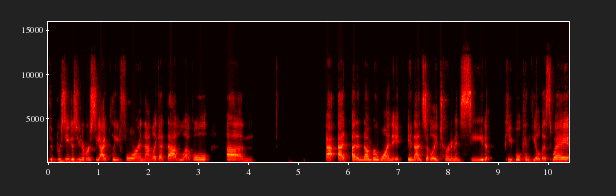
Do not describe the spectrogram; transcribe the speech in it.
the prestigious university I played for, and that like at that level, um, at, at, a number one in the NCAA tournament seed, people can feel this way,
